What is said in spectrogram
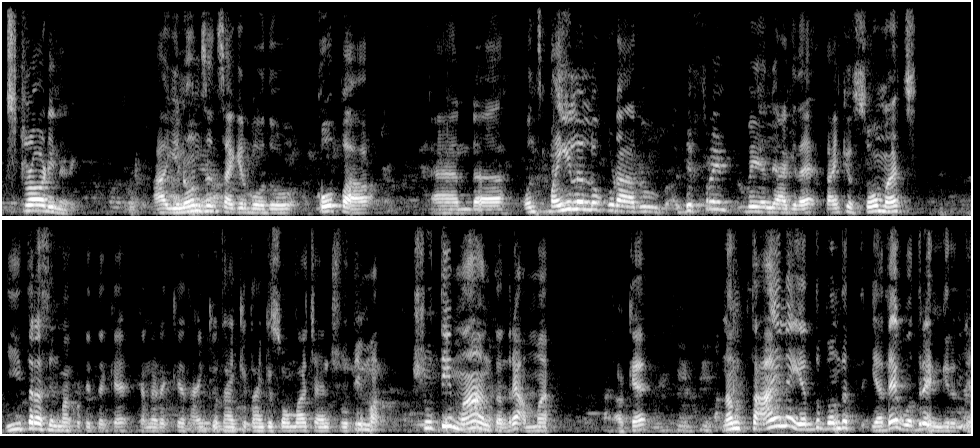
ಎಕ್ಸ್ಟ್ರಾಡಿನರಿ ಆ ಇನೋನ್ಸೆನ್ಸ್ ಆಗಿರ್ಬೋದು, ಕೋಪ ಆ್ಯಂಡ್ ಒಂದು ಸ್ಮೈಲಲ್ಲೂ ಕೂಡ ಅದು ಡಿಫ್ರೆಂಟ್ ವೇಯಲ್ಲಿ ಆಗಿದೆ. ಥ್ಯಾಂಕ್ ಯು ಸೋ ಮಚ್ ಈ ಥರ ಸಿನಿಮಾ ಕೊಟ್ಟಿದ್ದಕ್ಕೆ ಕನ್ನಡಕ್ಕೆ thank you thank you thank you so much and Shruti ಮಾ ಶ್ರುತಿ ಮಾ ಅಂತಂದರೆ ಅಮ್ಮ. ಓಕೆ ನಮ್ಮ ತಾಯಿನೇ ಎದ್ದು ಬಂದು ಎದೆ ಹೋದ್ರೆ ಹೆಂಗಿರುತ್ತೆ?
